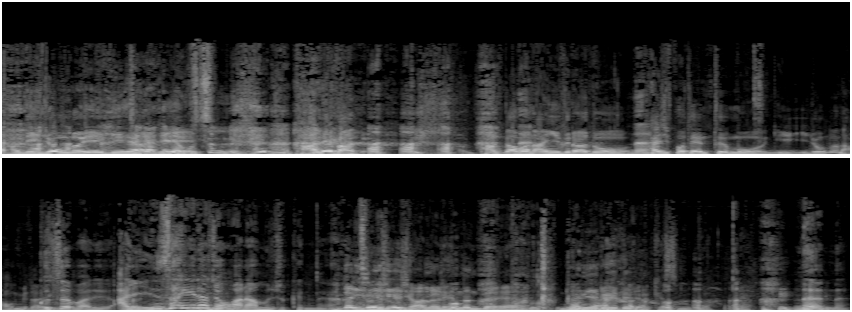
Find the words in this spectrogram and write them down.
아, 근데 이 정도 얘기해야지 그냥 웃습니다. 반의 반 반값은 네. 아니더라도 네. 80%뭐 이, 이 정도 나옵니다. 글쎄. 말이에요. 아니, 인상이나 좀안 하면 좋겠네. 그러니까 이런 식의 제안을 했는데 논의를 해야 되지 않겠습니까? 네. 네, 네.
